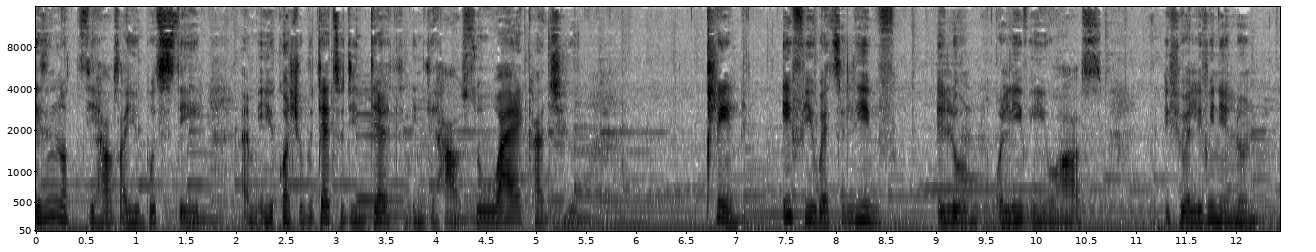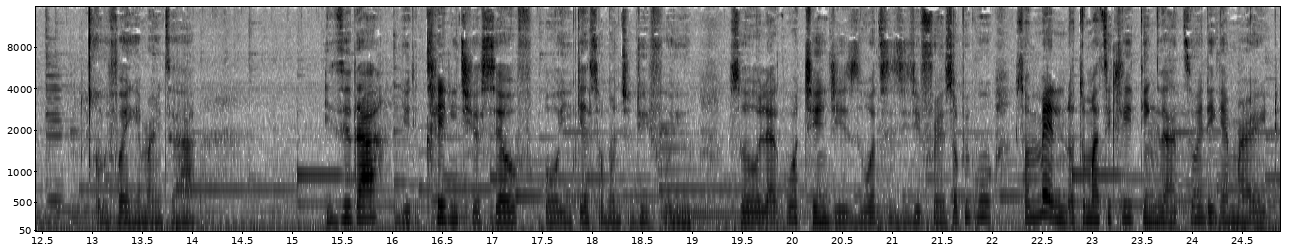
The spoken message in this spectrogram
is it not the house that you both stay? Mm. I mean, you contributed to the death in the house, so why can't you clean? If you were to live alone or live in your house, if you were living alone or before you get married to her, is either you clean it yourself or you get someone to do it for you. So, like, what changes? What is the difference? So, people, some men automatically think that when they get married,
